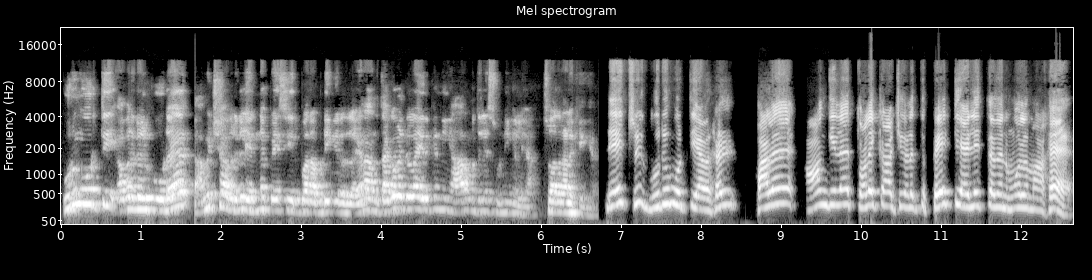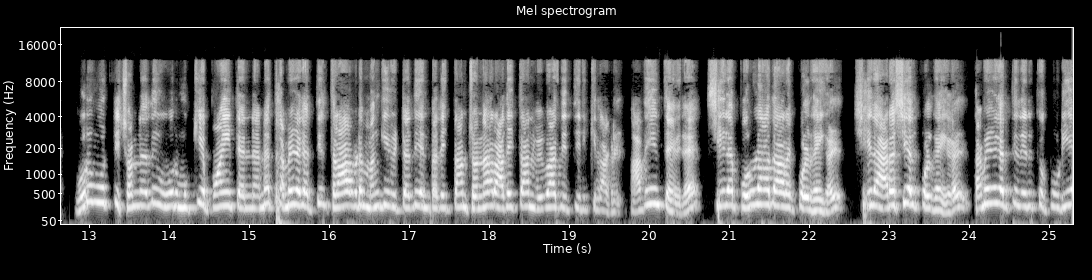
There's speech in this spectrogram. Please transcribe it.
குருமூர்த்தி அவர்கள் கூட அமித்ஷா அவர்கள் என்ன பேசியிருப்பார் அப்படிங்கிறதுல ஏன்னா அந்த தகவல்கள் எல்லாம் இருக்குன்னு நீங்க ஆரம்பத்திலே சொன்னீங்க இல்லையா? சோ அதனால கேக்குறேன். நேற்று குருமூர்த்தி அவர்கள் பல ஆங்கில தொலைக்காட்சிகளுக்கு பேட்டி அளித்ததன் மூலமாக குருமூர்த்தி சொன்னது ஒரு முக்கிய பாயிண்ட் என்னன்னா தமிழகத்தில் திராவிடம் மங்கிவிட்டது என்பதைத்தான் சொன்னார் அதைத்தான் விவாதித்திருக்கிறார்கள். அதையும் தவிர சில பொருளாதார கொள்கைகள் சில அரசியல் கொள்கைகள் தமிழகத்தில் இருக்கக்கூடிய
